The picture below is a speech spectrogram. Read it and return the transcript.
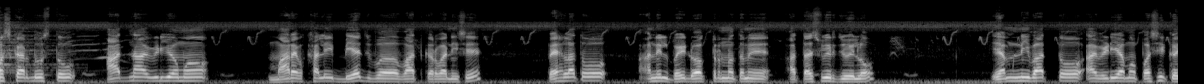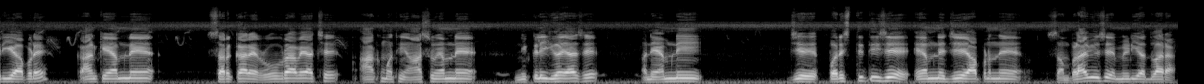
નમસ્કાર દોસ્તો, આજના વિડીયોમાં મારે ખાલી બે જ વાત કરવાની છે. પહેલાં તો અનિલભાઈ ડૉક્ટરનો તમે આ તસવીર જોઈ લો. એમની વાત તો આ વિડીયામાં પછી કરીએ આપણે, કારણ કે એમને સરકારે રોવરાવ્યા છે, આંખમાંથી આંસુ એમને નીકળી ગયા છે અને એમની જે પરિસ્થિતિ છે, એમને જે આપણને સંભળાવ્યું છે મીડિયા દ્વારા,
